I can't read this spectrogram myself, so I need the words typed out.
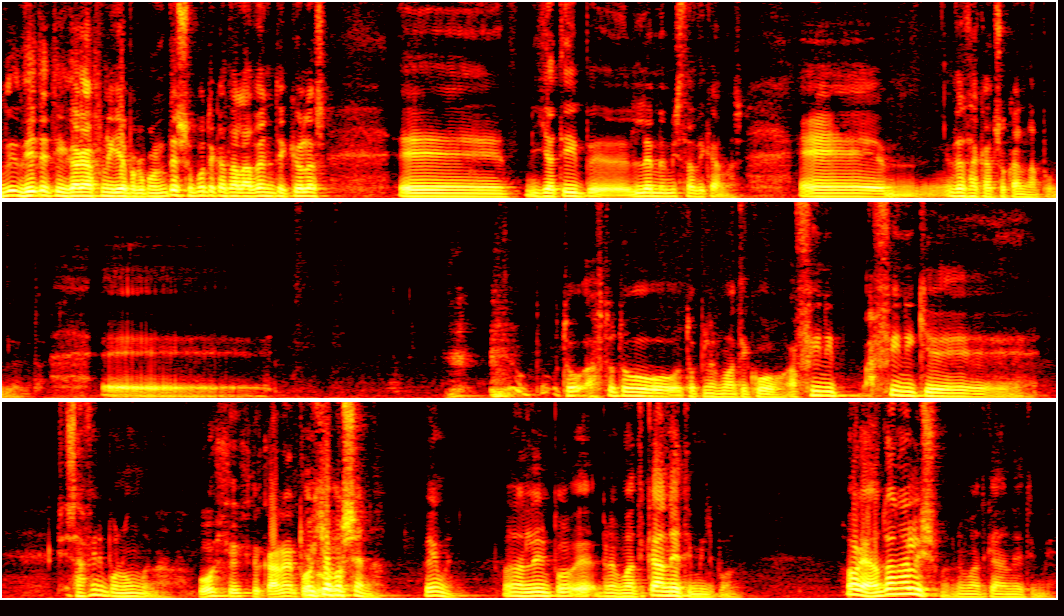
δείτε τι γράφουν για προπονητέ, οπότε καταλαβαίνετε κιόλας ε, γιατί ε, λέμε εμείς τα δικά μας. Ε, δεν θα κάτσω καν να πω. Ε, το, αυτό το, το πνευματικό αφήνει, αφήνει και. Ξέρεις, αφήνει υπονοούμενα. Όχι, όχι, δεν κανένα Όχι από σένα. Περίμενε. Όταν λένε ε, πνευματικά ανέτοιμοι λοιπόν. Ωραία, να το αναλύσουμε πνευματικά ανέτοιμοι.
